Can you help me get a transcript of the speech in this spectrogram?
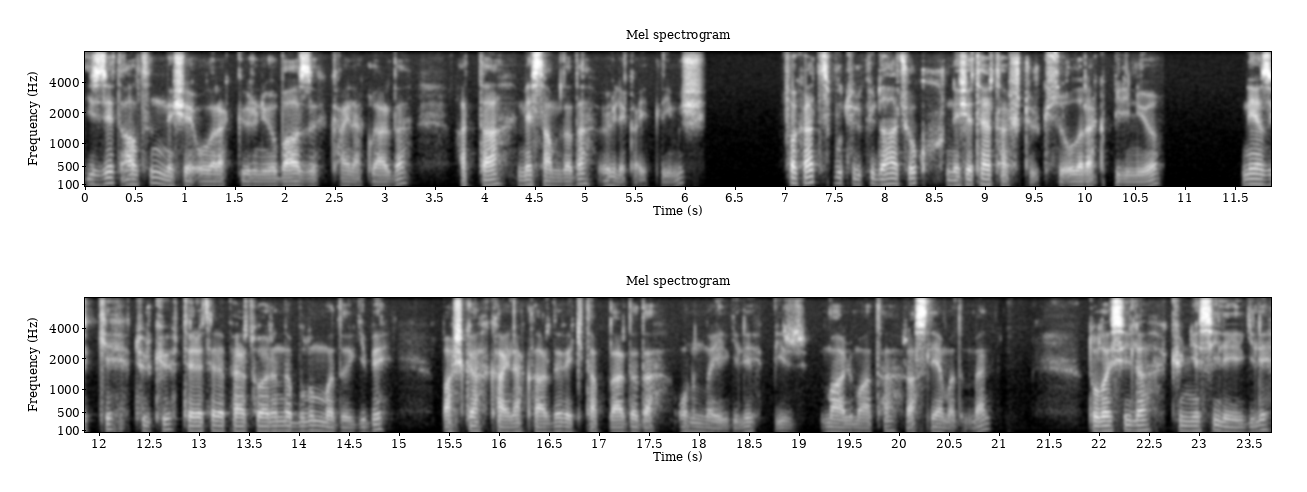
İzzet Altınmeşe olarak görünüyor bazı kaynaklarda. Hatta Mesam'da da öyle kayıtlıymış. Fakat bu türkü daha çok Neşet Ertaş türküsü olarak biliniyor. Ne yazık ki türkü TRT repertuarında bulunmadığı gibi başka kaynaklarda ve kitaplarda da onunla ilgili bir malumata rastlayamadım ben. Dolayısıyla künyesiyle ilgili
